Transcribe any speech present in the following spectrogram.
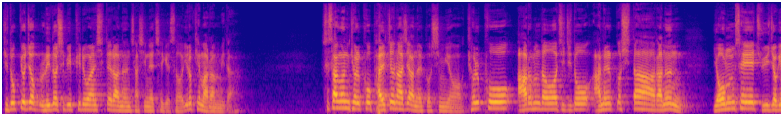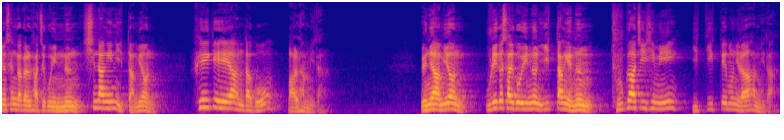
기독교적 리더십이 필요한 시대라는 자신의 책에서 이렇게 말합니다. 세상은 결코 발전하지 않을 것이며 결코 아름다워지지도 않을 것이다 라는 염세주의적인 생각을 가지고 있는 신앙인이 있다면 회개해야 한다고 말합니다. 왜냐하면 우리가 살고 있는 이 땅에는 두 가지 힘이 있기 때문이라 합니다.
